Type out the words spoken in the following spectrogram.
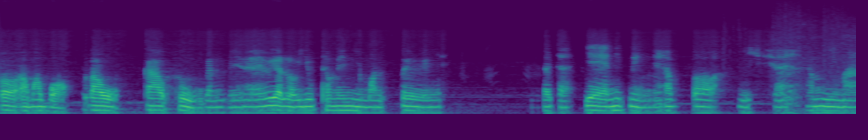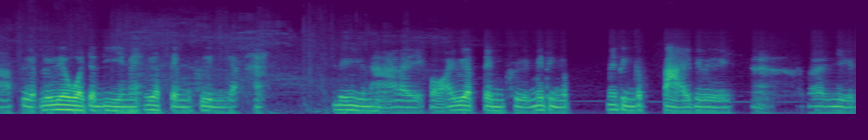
ก็เอามาบอกเล่าก้าวสู่กันในเลือดเรายุบถ้าไม่มีมอนสเตอร์เนี่ยก็จะแย่นิดหนึ่งนะครับ ก็มีถ้ามีมาเกิดเรื่อยๆว่าจะดีไหมเลือดเต็มคืนกันฮะไม่มีปัญหาอะไรขอให้เลือดเต็มคืนไม่ถึงกับไม่ถึงกับตายไปเลยอ่าแล้วยืน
